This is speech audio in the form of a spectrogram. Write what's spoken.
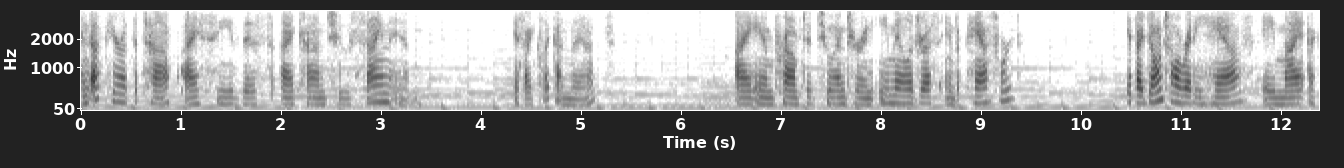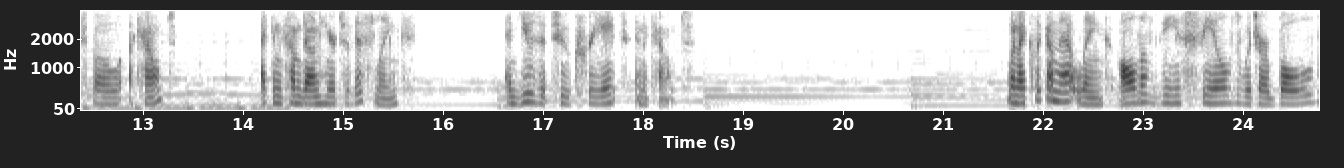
And up here at the top, I see this icon to sign in. If I click on that, I am prompted to enter an email address and a password. If I don't already have a MyExpo account, I can come down here to this link and use it to create an account. When I click on that link, all of these fields, which are bold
